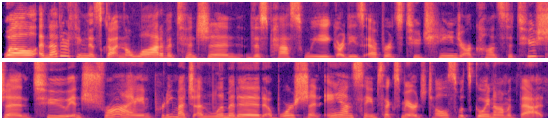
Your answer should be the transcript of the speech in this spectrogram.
Well, another thing that's gotten a lot of attention this past week are these efforts to change our Constitution to enshrine pretty much unlimited abortion and same sex marriage. Tell us what's going on with that.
